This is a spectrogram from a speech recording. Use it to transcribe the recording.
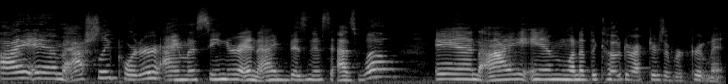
I am Ashley Porter. I'm a senior in ag business as well, and I am one of the co directors of recruitment.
